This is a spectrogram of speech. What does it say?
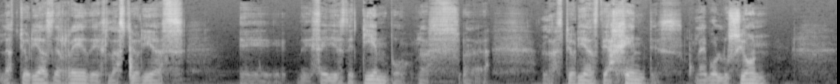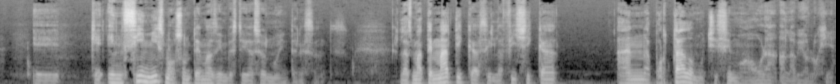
las teorías de redes, las teorías de series de tiempo, las las teorías de agentes, la evolución, eh, que en sí mismos son temas de investigación muy interesantes. Las matemáticas y la física han aportado muchísimo ahora a la biología.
